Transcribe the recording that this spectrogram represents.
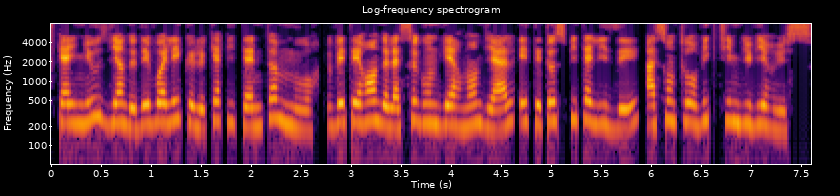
Sky News vient de dévoiler que le capitaine Tom Moore, vétéran de la Seconde Guerre mondiale, était hospitalisé, à son tour victime du virus.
